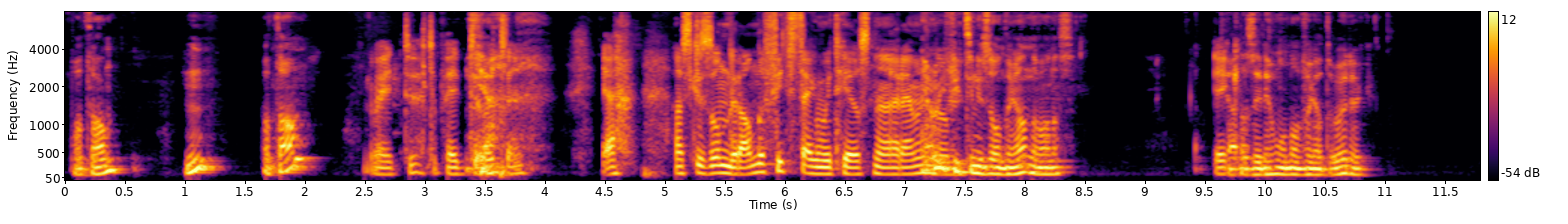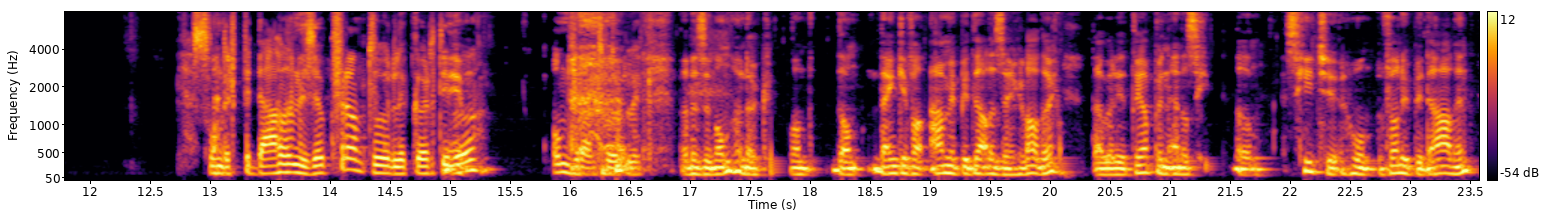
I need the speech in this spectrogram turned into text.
Wat dan? Hm? Wat dan? Dan ben je dood, dan ben je dood, Ja. hè. Ja, als je zonder handen fietst, dan je moet heel snel remmen. Ja, we fietsen nu zonder handen, Wannes. ik- Ja, dat is gewoon onverantwoordelijk. Zonder pedalen is ook verantwoordelijk, hoor, Thibaut. Onverantwoordelijk. Dat is een ongeluk. Want dan denk je van, ah, mijn pedalen zijn gladder. Dan wil je trappen en dan schiet, dan schiet je gewoon van je pedalen.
